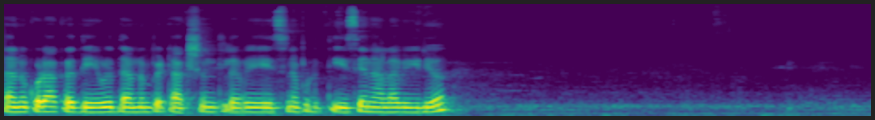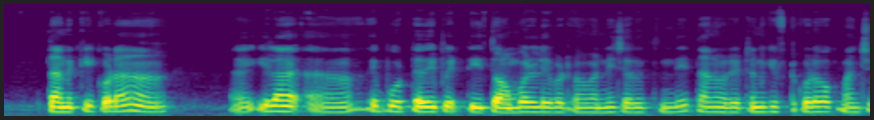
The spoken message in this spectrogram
తను కూడా అక్కడ దేవుడి దండం పెట్టి అక్షంతలు అవి వేసినప్పుడు తీసాను అలా వీడియో. తనకి కూడా ఇలా అదే బొట్టు అది పెట్టి తాంబూలాలు ఇవ్వడం అవన్నీ జరుగుతుంది. తను రిటర్న్ గిఫ్ట్ కూడా ఒక మంచి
